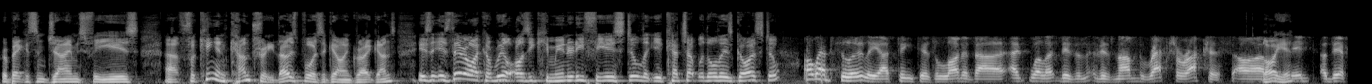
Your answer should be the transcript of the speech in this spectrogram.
Rebecca St James for years. Uh, for King and Country, those boys are going great guns. Is is there like a real Aussie community for you still that you catch up with all these guys still? Oh, absolutely. I think there's a lot of uh, uh, well, there's a, there's a number Rapture Ruckus. Uh, Oh, yeah. they're, they're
